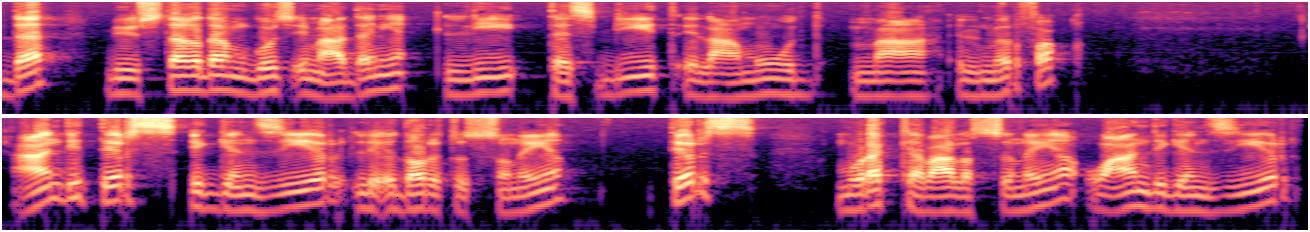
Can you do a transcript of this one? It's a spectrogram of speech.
ده بيستخدم جزء معدني لتثبيت العمود مع المرفق. عندي ترس الجنزير لإدارة الصينية. ترس مركب على الصينية وعندي جنزير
